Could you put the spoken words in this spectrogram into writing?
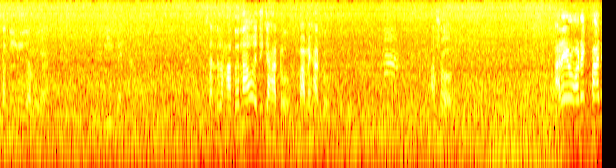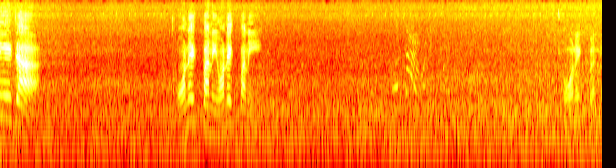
Sandal নিয়ে যাবে গা। স্যান্ডেল হাতে নাও এদিকে হাঁটো বামে হাঁটো। আসো। আরে অনেক পানি এটা অনেক পানি অনেক পানি। অনেক পানি।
